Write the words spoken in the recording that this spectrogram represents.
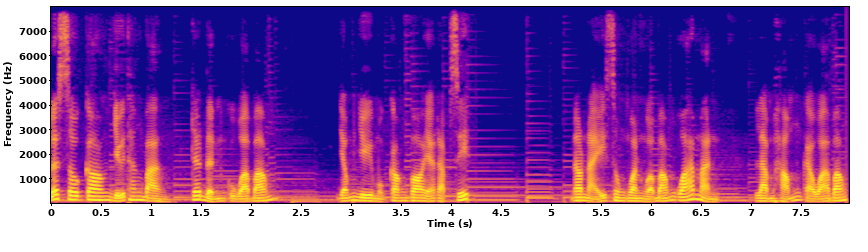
Lết con giữ thăng bằng trên đỉnh của quả bóng, giống như một con voi ở rạp xiết. Nó nảy xung quanh quả bóng quá mạnh, làm hỏng cả quả bóng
